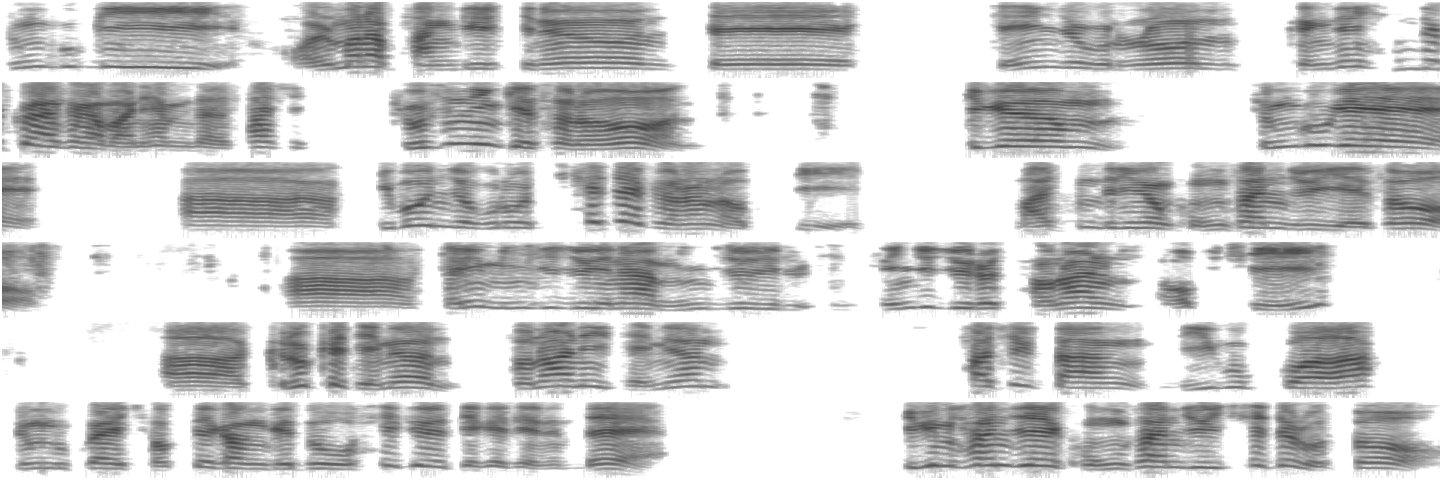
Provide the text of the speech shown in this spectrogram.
중국이 얼마나 반길지는 제 개인적으로는 굉장히 힘들 거라는 생각 많이 합니다. 사실 교수님께서는 지금 중국의 아, 기본적으로 체제 변화는 없이 말씀드리면 공산주의에서 아, 자유민주주의나 민주주의, 민주주의로 전환 없이 아, 그렇게 되면 전환이 되면 사실상 미국과 중국과의 적대 관계도 해결되게 되는데 지금 현재 공산주의 체제로서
